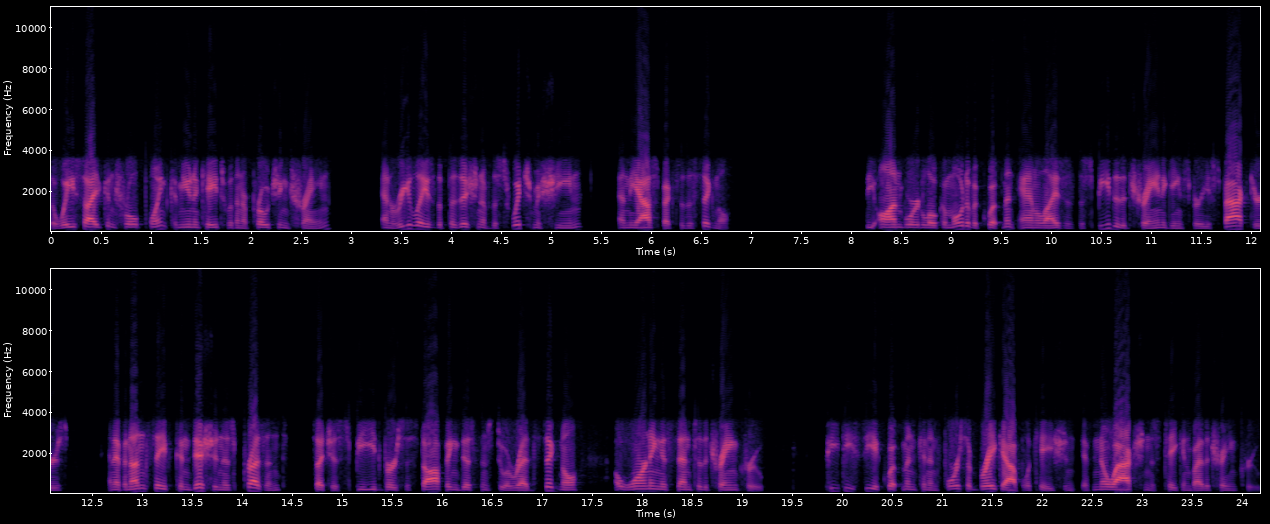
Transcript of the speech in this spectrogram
The wayside control point communicates with an approaching train and relays the position of the switch machine and the aspects of the signal. The onboard locomotive equipment analyzes the speed of the train against various factors, and if an unsafe condition is present, such as speed versus stopping distance to a red signal, a warning is sent to the train crew. PTC equipment can enforce a brake application if no action is taken by the train crew.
